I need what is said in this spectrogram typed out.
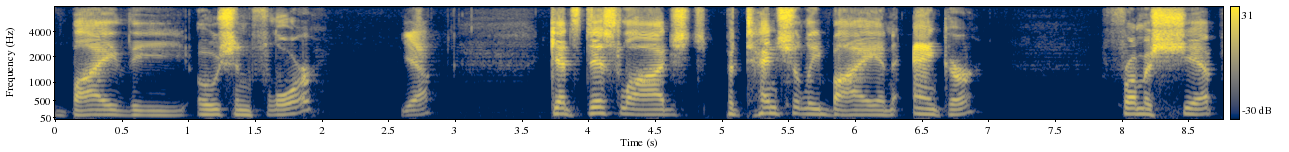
by the ocean floor, Yeah. gets dislodged potentially by an anchor from a ship.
